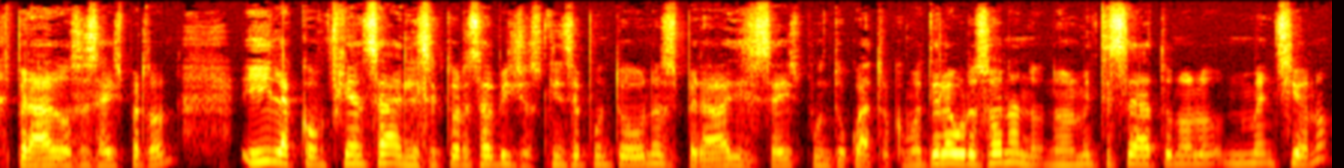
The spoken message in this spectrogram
esperaba 12.6, perdón, y la confianza en el sector de servicios, 15.1, esperaba 16.4. Como es de la eurozona, normalmente ese dato no lo menciono,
